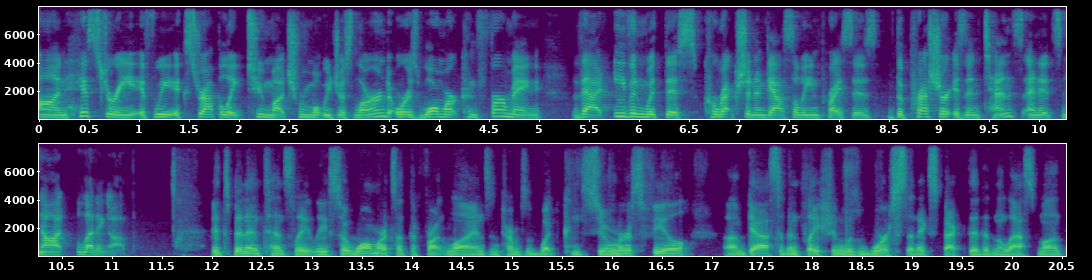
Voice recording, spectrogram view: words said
on history if we extrapolate too much from what we just learned? Or is Walmart confirming that even with this correction in gasoline prices, the pressure is intense and it's not letting up? It's been intense lately. So Walmart's at the front lines in terms of what consumers feel. Um, gas and inflation was worse than expected in the last month.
